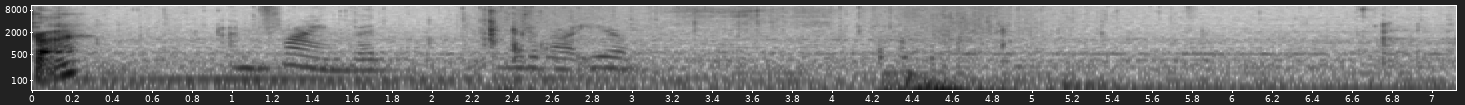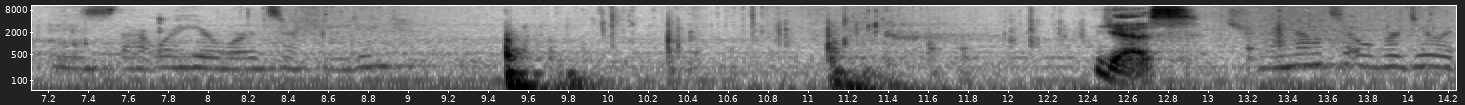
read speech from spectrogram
Try. I'm fine, but what about you? Is that why your words are fading? Yes. Try not to overdo it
